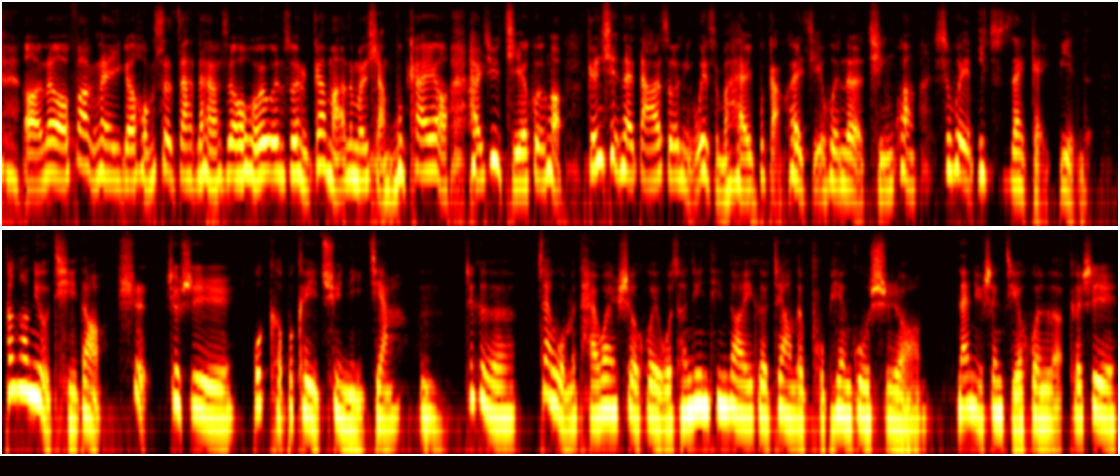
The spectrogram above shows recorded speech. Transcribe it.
呃，那个放那一个红色炸弹的时候，我会问说：“你干嘛那么想不开哦，还去结婚哦？”跟现在大家说你为什么还不赶快结婚的情况，是会一直在改变的。刚刚你有提到，是就是我可不可以去你家？嗯，这个在我们台湾社会，我曾经听到一个这样的普遍故事哦，男女生结婚了，可是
